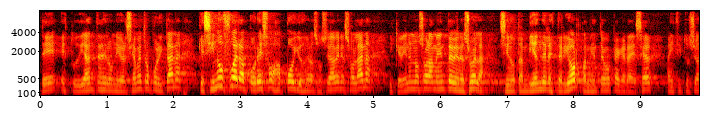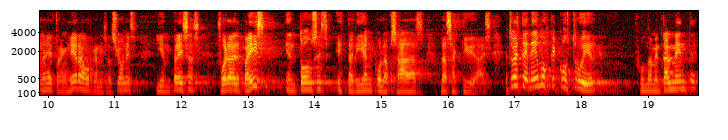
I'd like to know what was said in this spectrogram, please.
de estudiantes de la Universidad Metropolitana, que si no fuera por esos apoyos de la sociedad venezolana y que vienen no solamente de Venezuela, sino también del exterior, también tengo que agradecer a instituciones extranjeras, organizaciones y empresas fuera del país, entonces estarían colapsadas las actividades. Entonces tenemos que construir fundamentalmente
